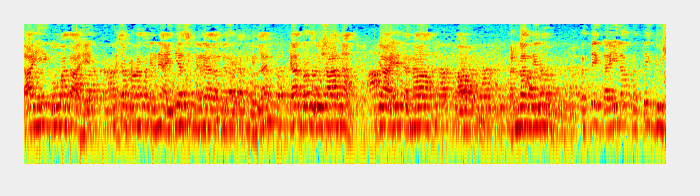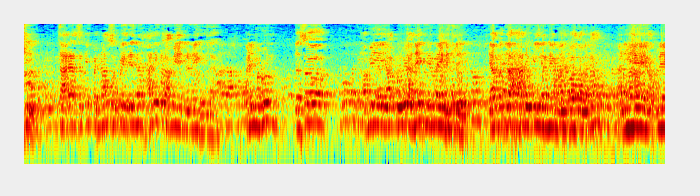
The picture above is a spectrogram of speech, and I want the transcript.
गाय ही गोमाता आहे. अशा प्रकारचा निर्णय ऐतिहासिक निर्णय आज आपल्या सरकारने घेतला आहे त्याचबरोबर गोशाळांना जे आहे त्यांना अनुदान देणं प्रत्येक गायीला प्रत्येक दिवशी चाऱ्यासाठी पन्नास रुपये देणं हा देखील आम्ही निर्णय घेतला आहे आणि म्हणून जसं आम्ही यापूर्वी अनेक निर्णय घेतले त्यामधला हा देखील निर्णय महत्त्वाचा होता. आणि हे आपले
